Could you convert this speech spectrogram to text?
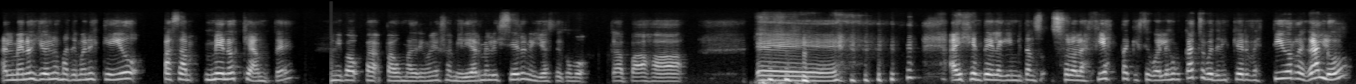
al menos yo en los matrimonios que he ido, pasa menos que antes. Para un matrimonio familiar me lo hicieron y yo estoy como, capaz. Eh, hay gente de la que invitan solo a la fiesta, que es igual es un cacho, porque tenéis que ver vestido, regalo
